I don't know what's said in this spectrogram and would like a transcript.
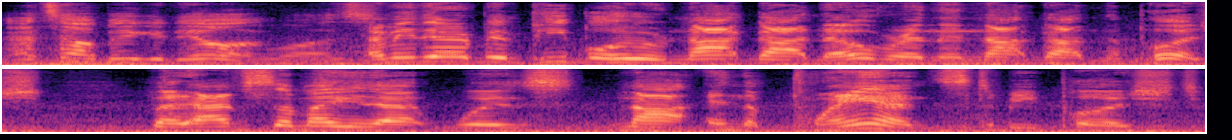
that's how big a deal it was. I mean, there have been people who have not gotten over and then not gotten the push, but have somebody that was not in the plans to be pushed.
